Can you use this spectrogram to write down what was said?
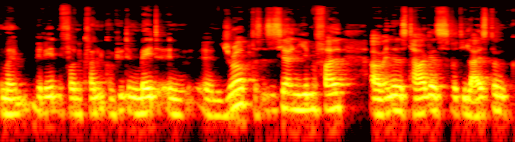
wir reden von Quantencomputing made in, in Europe, das ist es ja in jedem Fall, aber am Ende des Tages wird die Leistung,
